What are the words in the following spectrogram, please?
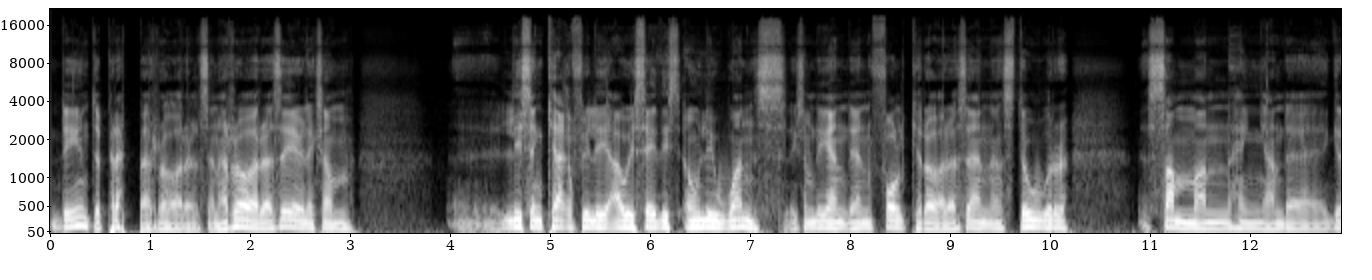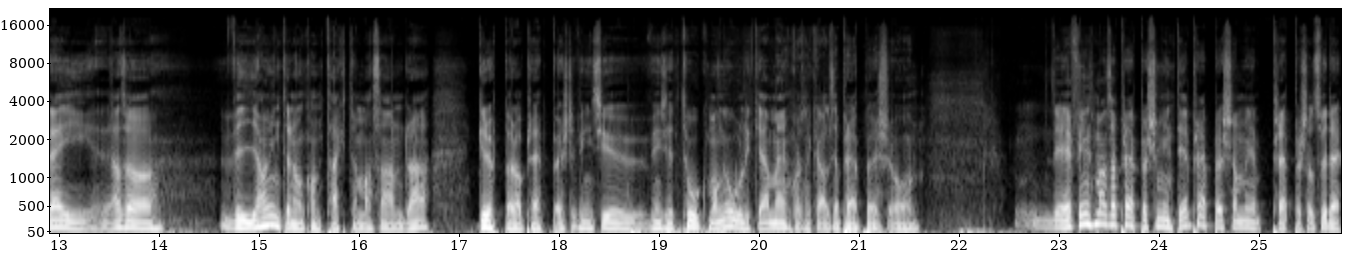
det är ju inte prepperrörelsen. En rörelse är ju liksom eh, Listen carefully, I will say this only once. Liksom det, är en, det är en folkrörelse, en, en stor sammanhängande grej. Alltså vi har ju inte någon kontakt med massa andra grupper av preppers. Det finns ju, finns ju tokmånga olika människor som kallar sig preppers och Det finns massa preppers som inte är preppers som är preppers och så vidare.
